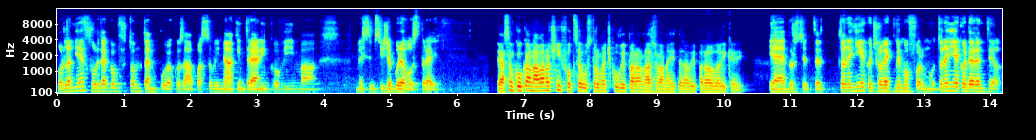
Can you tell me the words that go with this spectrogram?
podle mě je furt jako v tom tempu jako zápasovým, nějakým tréninkovým a myslím si, že bude ostrej. Já jsem koukal na vánoční fotce u stromečku, vypadal nařvaný, teda vypadal veliký. Je, prostě to, to není jako člověk mimo formu, to není jako Derentil.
